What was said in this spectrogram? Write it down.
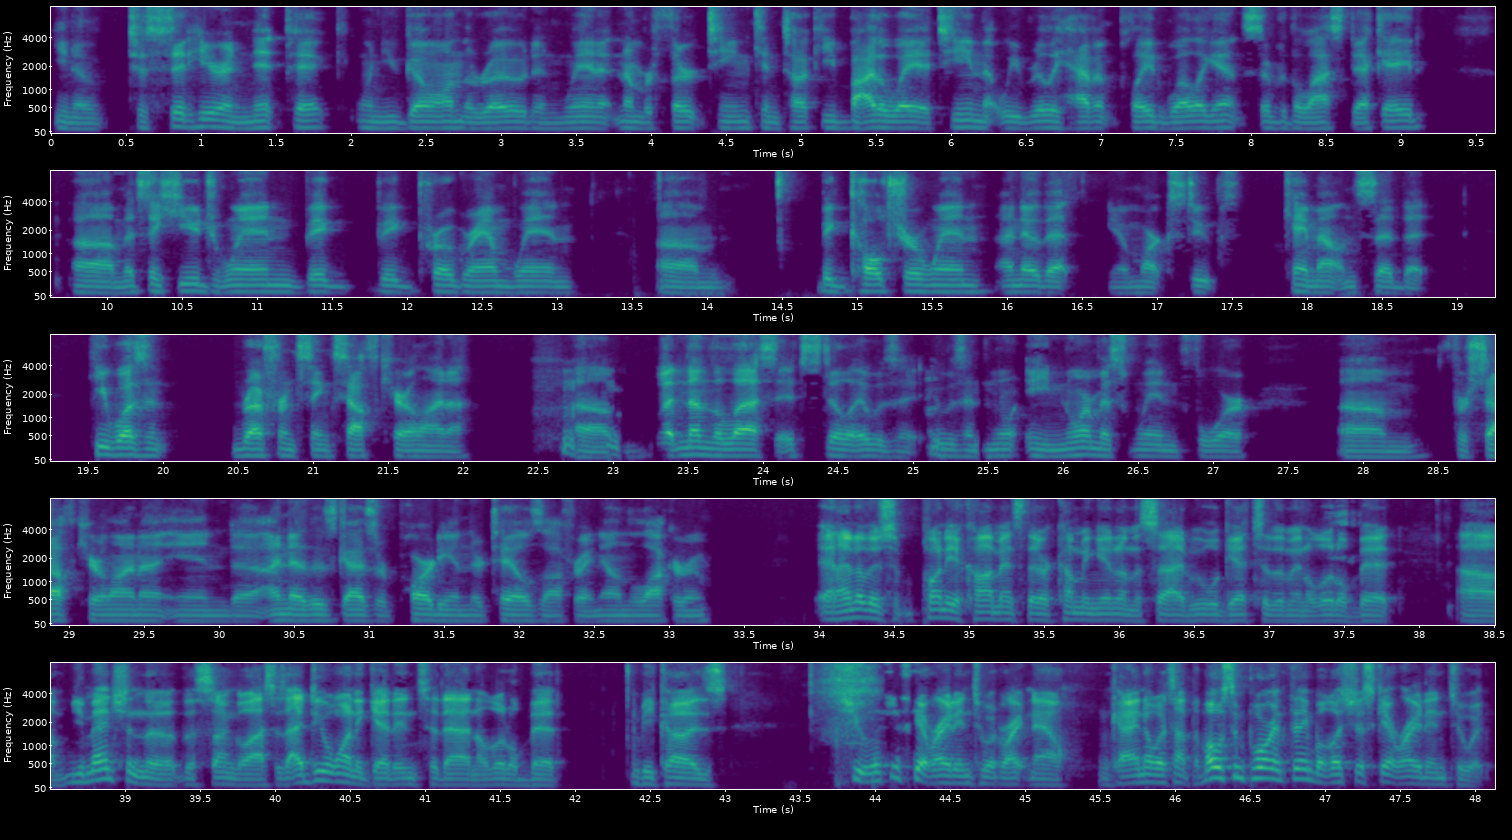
you know, to sit here and nitpick when you go on the road and win at number 13, Kentucky, by the way, a team that we really haven't played well against over the last decade. Um, it's a huge win, big big program win, um, big culture win. I know that you know Mark Stoops came out and said that he wasn't referencing South Carolina, um, but nonetheless, it's still it was a, it was an enormous win for um, for South Carolina, and uh, I know those guys are partying their tails off right now in the locker room. And I know there's plenty of comments that are coming in on the side. We will get to them in a little bit. Um, you mentioned the the sunglasses. I do want to get into that in a little bit because shoot, let's just get right into it right now. Okay, I know it's not the most important thing, but let's just get right into it.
